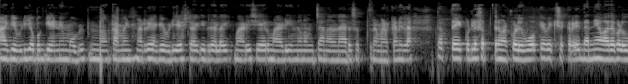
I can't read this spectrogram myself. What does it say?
ಹಾಗೆ ವಿಡಿಯೋ ಬಗ್ಗೆ ಏನೇ ಮೊಬೈಲ್ ಕಮೆಂಟ್ ಮಾಡಿರಿ. ಹಾಗೆ ವಿಡಿಯೋ ಇಷ್ಟ ಆಗಿದ್ರೆ ಲೈಕ್ ಮಾಡಿ ಶೇರ್ ಮಾಡಿ. ಇನ್ನು ನಮ್ಮ ಚಾನಲ್ನ ಯಾರು ಸಬ್ಸ್ಕ್ರೈಬ್ ಮಾಡ್ಕೊಂಡಿಲ್ಲ ತಪ್ಪೇ ಕೂಡಲೇ ಸಬ್ಸ್ಕ್ರೈಬ್ ಮಾಡ್ಕೊಳ್ಳಿ. ಓಕೆ ವೀಕ್ಷಕರೇ, ಧನ್ಯವಾದಗಳು.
